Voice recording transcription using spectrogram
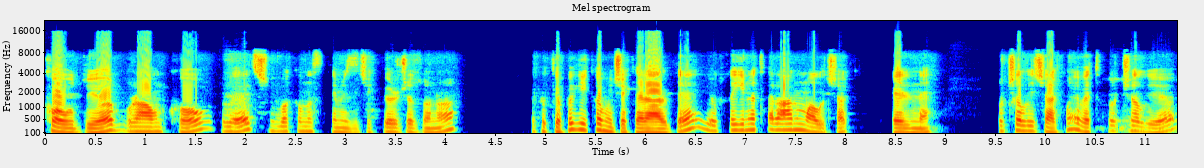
cow diyor. Brown cow. Evet. Şimdi bakalım nasıl temizleyecek. Göreceğiz onu. Köpük köpük yıkamayacak herhalde. Yoksa yine tarağını mı alacak eline? Fırçalayacak mı? Evet fırçalıyor.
